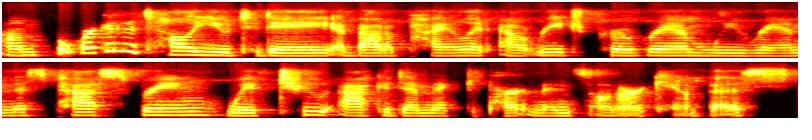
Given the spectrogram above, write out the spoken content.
Um, but we're going to tell you today about a pilot outreach program we ran this past spring with two academic departments on our campus.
